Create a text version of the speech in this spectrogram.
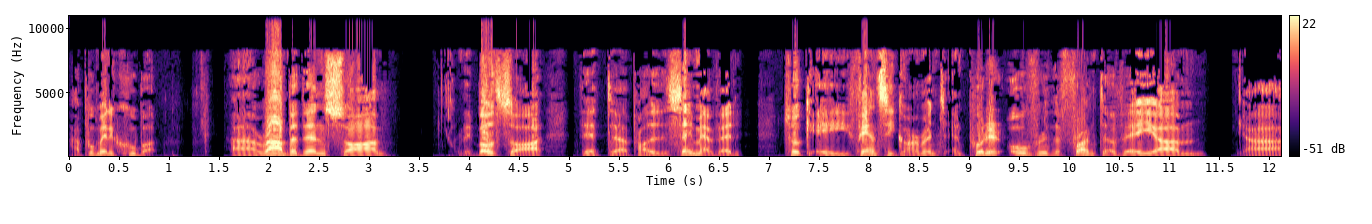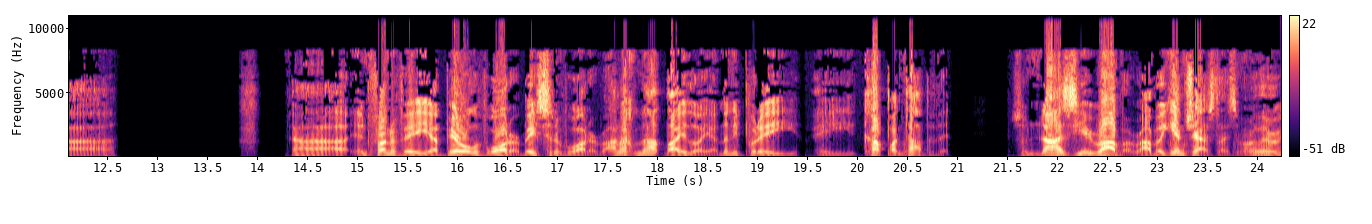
apume kuba. Uh, Rabba then saw, they both saw that uh, probably the same Eved took a fancy garment and put it over the front of a um, uh, uh, in front of a, a, barrel of water, basin of water. And then he put a, a cup on top of it. So Nazye Rabba, Rabba again chastised him. Why are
